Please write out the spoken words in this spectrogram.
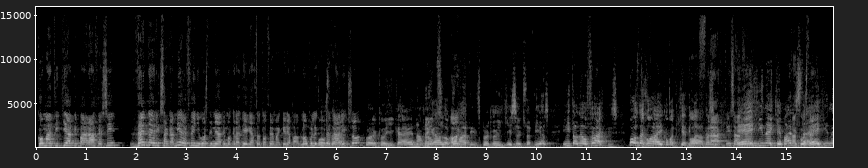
κομματική αντιπαράθεση δεν έριξα καμία ευθύνη εγώ στη Νέα Δημοκρατία για αυτό το θέμα, κύριε Παυλόπουλε, ούτε θα ρίξω. Προεκλογικά ένα μεγάλο κομμάτι της προεκλογικής εκστρατείας ήταν ο φράχτης. Πώς δεν χωράει η κομματική αντιπαράθεση; Ο φράχτης, έγινε και μάλιστα Ακούστε. έγινε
